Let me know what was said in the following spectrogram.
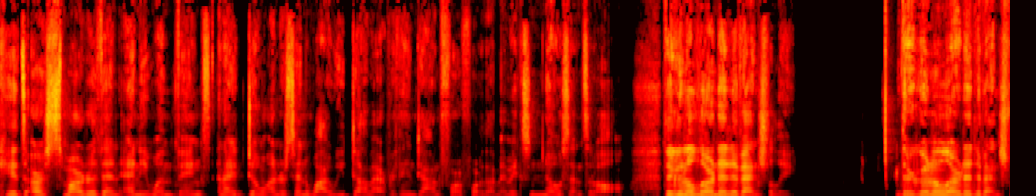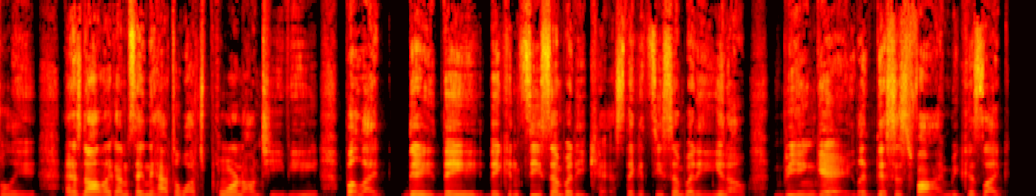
kids are smarter than anyone thinks and i don't understand why we dumb everything down for for them it makes no sense at all they're going to learn it eventually they're going to learn it eventually and it's not like i'm saying they have to watch porn on tv but like they they they can see somebody kiss they could see somebody you know being gay like this is fine because like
